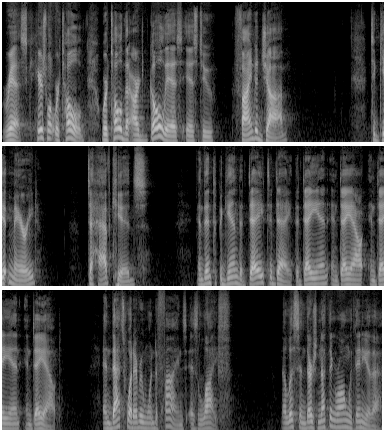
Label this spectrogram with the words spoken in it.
risk. Here's what we're told. We're told that our goal is is to find a job, to get married, to have kids, and then to begin the day to day, the day in and day out and day in and day out. And that's what everyone defines as life. Now, listen, there's nothing wrong with any of that.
